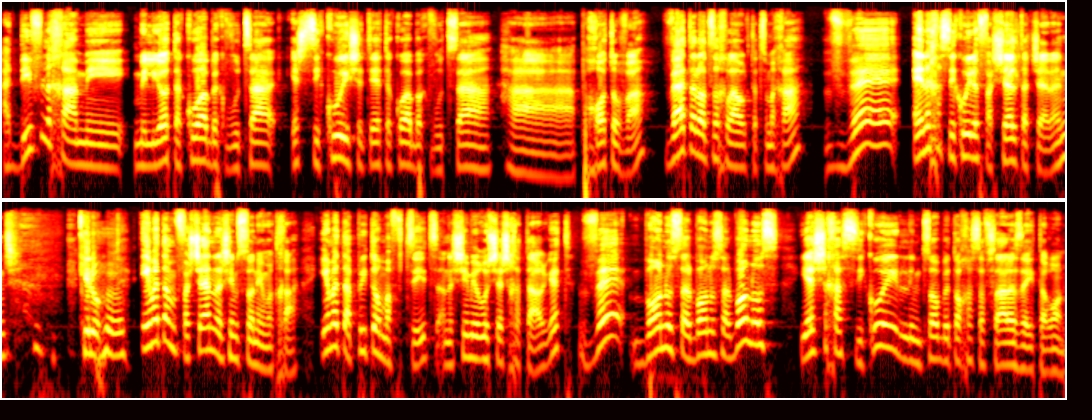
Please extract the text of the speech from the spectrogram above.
עדיף לך מ- מלהיות תקוע בקבוצה, יש סיכוי שתהיה תקוע בקבוצה הפחות טובה, ואתה לא צריך להרוג את עצמך, ואין לך סיכוי לפשל את ה challenge. כאילו, אם אתה מפשל, אנשים שונאים אותך. אם אתה פתאום מפציץ, אנשים יראו שיש לך target, ובונוס על בונוס על בונוס, יש לך סיכוי למצוא בתוך הספסל הזה יתרון.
